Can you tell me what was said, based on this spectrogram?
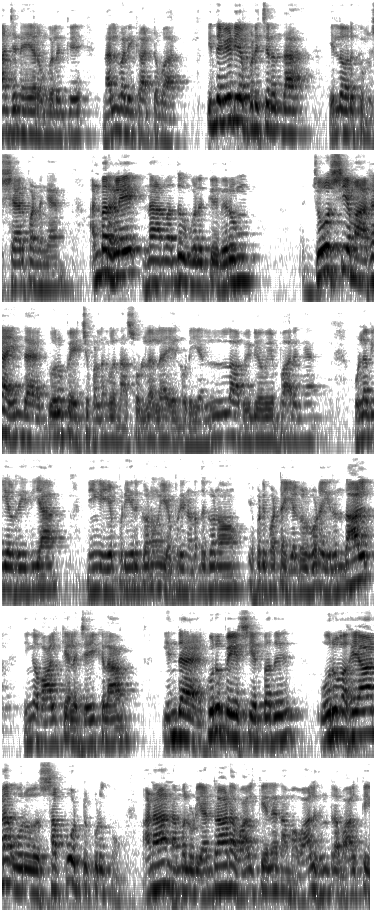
ஆஞ்சநேயர் உங்களுக்கு நல்வழி காட்டுவார். இந்த வீடியோ பிடிச்சிருந்தா எல்லோருக்கும் ஷேர் பண்ணுங்க. அன்பர்களே நான் வந்து உங்களுக்கு வெறும் ஜோசியமாக இந்த குரு பயிற்சி பலன்களை நான் சொல்லலை. என்னுடைய எல்லா வீடியோவையும் பாருங்கள் உளவியல் ரீதியாக நீங்கள் எப்படி இருக்கணும் எப்படி நடந்துக்கணும் எப்படிப்பட்ட இயல்புகளோடு இருந்தால் நீங்கள் வாழ்க்கையில் ஜெயிக்கலாம். இந்த குரு பயிற்சி என்பது ஒரு வகையான ஒரு சப்போர்ட்டு கொடுக்கும். ஆனால் நம்மளுடைய அன்றாட வாழ்க்கையில் நம்ம வாழ்கின்ற வாழ்க்கை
